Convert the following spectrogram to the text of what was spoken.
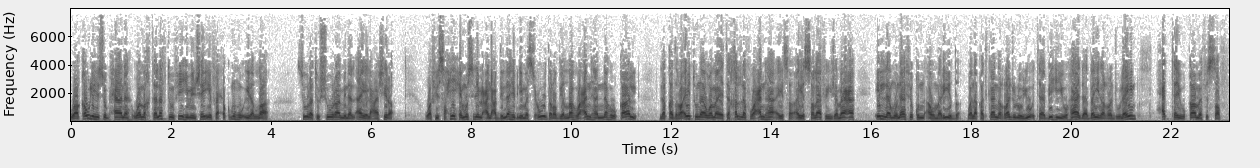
وقوله سبحانه وما اختلفتم فيه من شيء فحكمه إلى الله. سورة الشورى من الآية العاشرة. وفي صحيح مسلم عن عبد الله بن مسعود رضي الله عنه أنه قال لقد رأيتنا وما يتخلف عنها أي الصلاة في جماعة إلا منافق أو مريض ولقد كان الرجل يؤتى به يهادى بين الرجلين حتى يقام في الصف.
